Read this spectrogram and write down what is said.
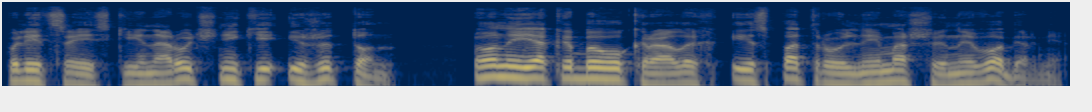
полицейские наручники и жетон – он якобы украл их из патрульной машины в Оберне.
